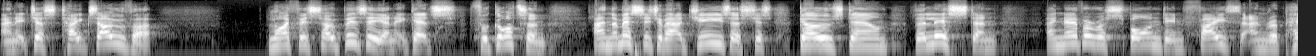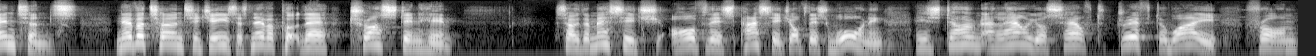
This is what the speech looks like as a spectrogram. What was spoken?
and it just takes over. Life is so busy and it gets forgotten. And the message about Jesus just goes down the list, and they never respond in faith and repentance, never turn to Jesus, never put their trust in Him. So, the message of this passage, of this warning, is don't allow yourself to drift away from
